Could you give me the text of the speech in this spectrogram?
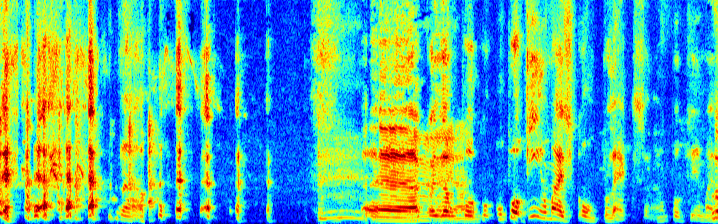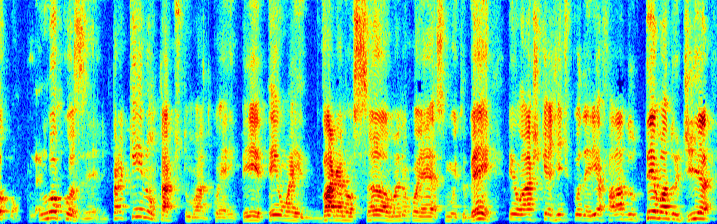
Não. É, a coisa é um, pouco, um pouquinho mais complexa. Um pouquinho mais complexa. Locoselli, para quem não está acostumado com RP, tem uma vaga noção, mas não conhece muito bem, eu acho que a gente poderia falar do tema do dia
